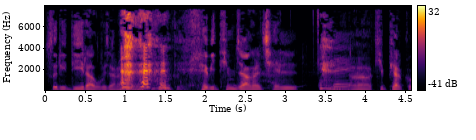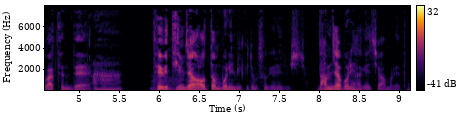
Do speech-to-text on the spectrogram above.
3D라고 그러잖아요. 3D. 퇴비 팀장을 제일 네. 어, 기피할 것 같은데 아. 데뷔 팀장은 어떤 분입니까? 좀 소개해 주시죠. 남자분이 하겠죠, 아무래도.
